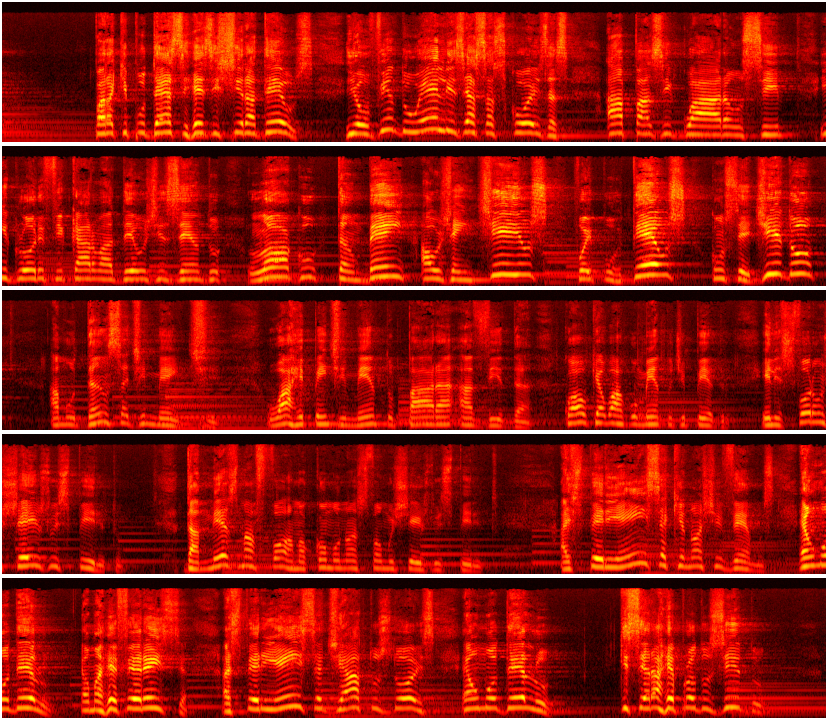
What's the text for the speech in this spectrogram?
para que pudesse resistir a Deus? E ouvindo eles essas coisas, apaziguaram-se e glorificaram a Deus, dizendo: Logo também aos gentios foi por Deus concedido a mudança de mente, o arrependimento para a vida. Qual que é o argumento de Pedro? Eles foram cheios do Espírito, da mesma forma como nós fomos cheios do Espírito. A experiência que nós tivemos é um modelo, é uma referência. A experiência de Atos 2 é um modelo que será reproduzido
